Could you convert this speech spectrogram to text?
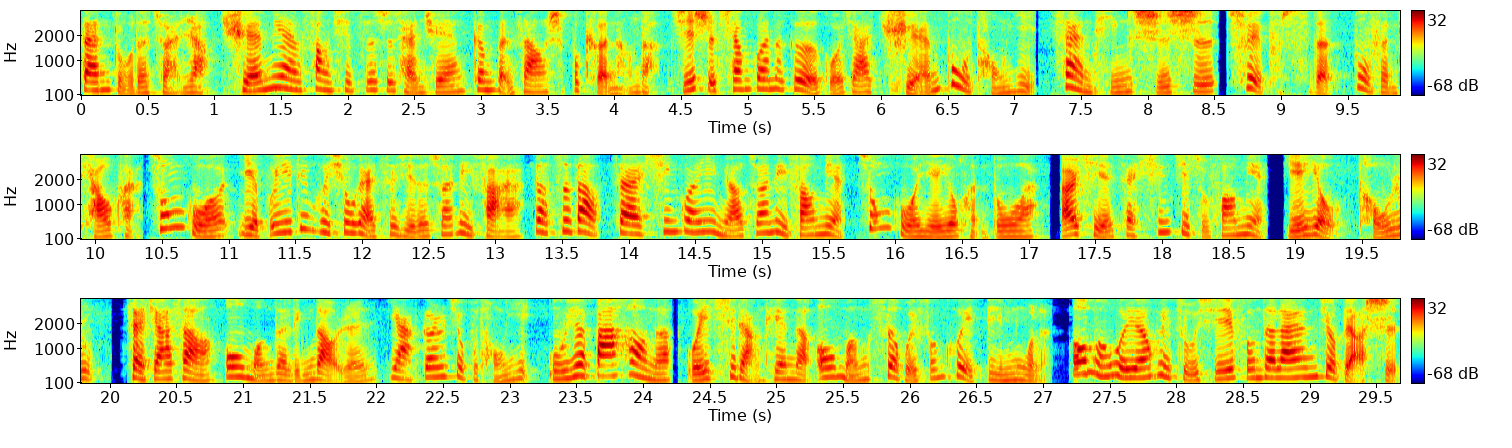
单独的转让。全面放弃知识产权根本上是不可能的。即使相关的各个国家全部同意暂停实施 TRIPS 的部分条款，中国也不一定会修改自己的专利法啊。要知道，在新冠疫苗专利方面，中国也有很多啊，而且在新技术方面也有投入。再加上欧盟的领导人压根儿就不同意。五月八号呢，为期两天的欧盟社会峰会闭幕了。欧盟委员会主席冯德莱恩就表示，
